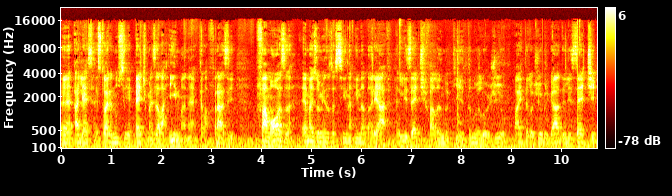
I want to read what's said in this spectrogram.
é, aliás, a história não se repete, mas ela rima, né? Aquela frase famosa é mais ou menos assim na renda variável. Elisete falando aqui, dando um elogio, pai elogio, obrigado Elisete.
